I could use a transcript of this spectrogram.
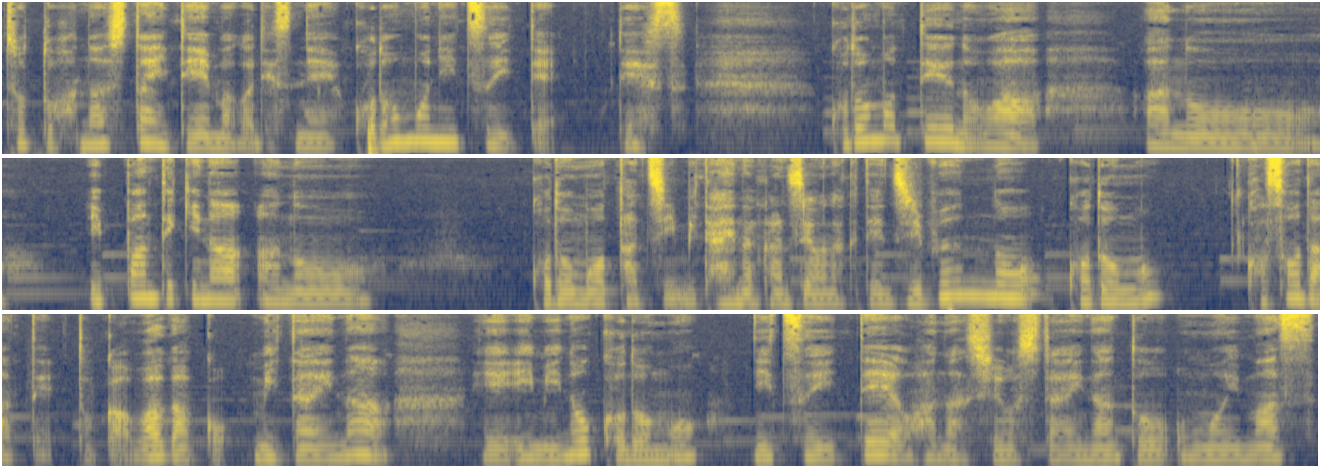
ちょっと話したいテーマがですね子供についてです。子供っていうのはあの一般的なあの子供たちみたいな感じではなくて自分の子供子育てとか我が子みたいな、えー、意味の子供についてお話をしたいなと思います。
